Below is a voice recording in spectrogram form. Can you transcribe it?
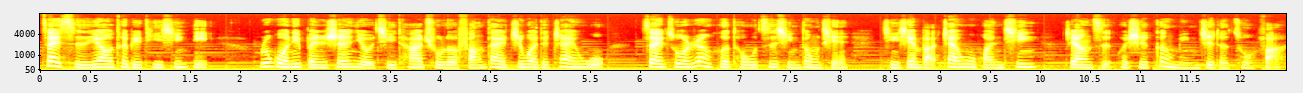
在此要特别提醒你，如果你本身有其他除了房贷之外的债务，在做任何投资行动前，请先把债务还清，这样子会是更明智的做法。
